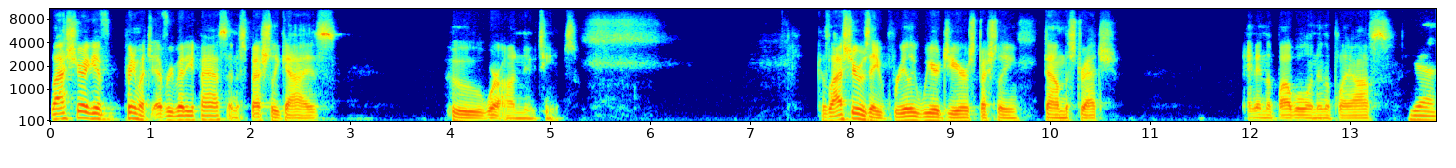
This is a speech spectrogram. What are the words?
last year I give pretty much everybody a pass, and especially guys who were on new teams. Because last year was a really weird year, especially down the stretch and in the bubble and in the playoffs. Yeah.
